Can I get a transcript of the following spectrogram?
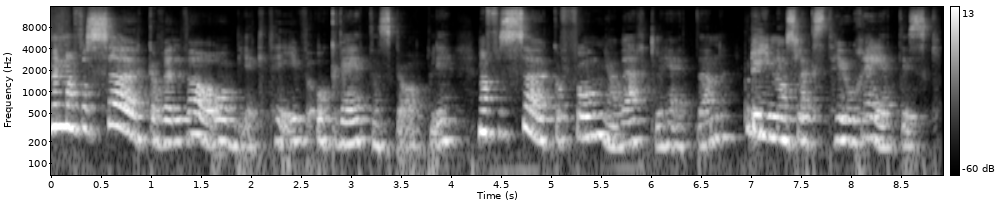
men man försöker väl vara objektiv och vetenskaplig. Man försöker fånga verkligheten det- i någon slags teoretisk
